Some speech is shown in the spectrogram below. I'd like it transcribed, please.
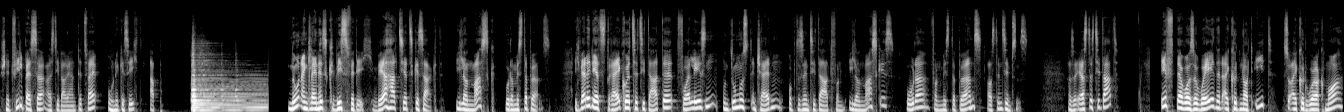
schnitt viel besser als die Variante 2 ohne Gesicht ab. Nun ein kleines Quiz für dich. Wer hat's jetzt gesagt? Elon Musk oder Mr. Burns? Ich werde dir jetzt drei kurze Zitate vorlesen und du musst entscheiden, ob das ein Zitat von Elon Musk ist oder von Mr. Burns aus den Simpsons. Also erstes Zitat. If there was a way that I could not eat, so I could work more,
